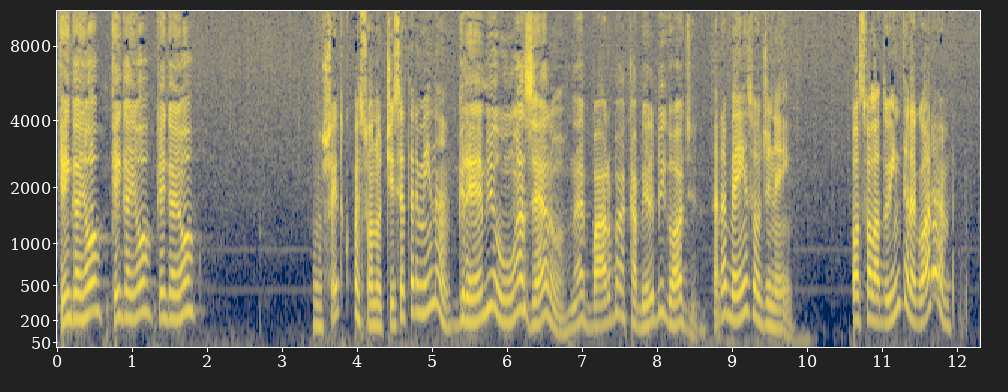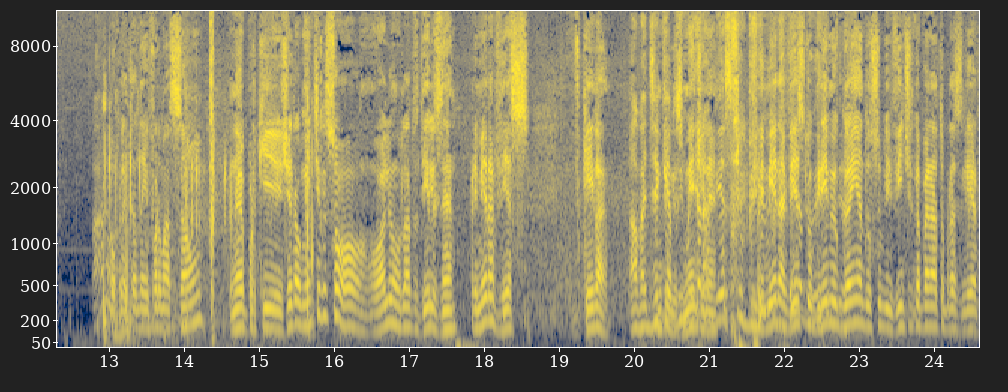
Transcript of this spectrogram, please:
quem ganhou? Quem ganhou? Quem ganhou? Não sei, tu começou a notícia, termina. Grêmio 1 a 0 né? Barba, cabelo e bigode. Parabéns, Valdinei. Posso falar do Inter agora? Claro. Completando a informação, né? Porque geralmente eles só olham o lado deles, né? Primeira vez. Fiquei lá. Ah, vai dizer que é a primeira né? vez que o Grêmio, primeira vez que o Grêmio ganha do Sub-20 no Campeonato Brasileiro.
